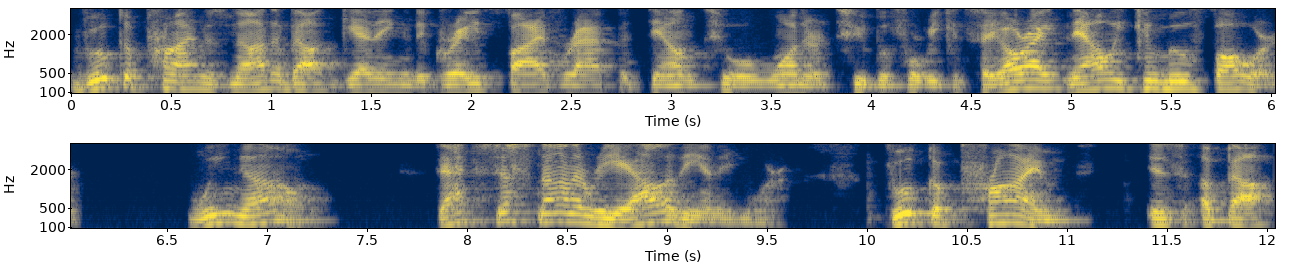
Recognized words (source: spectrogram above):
VUCA Prime is not about getting the grade five rapid down to a one or two before we can say, all right, now we can move forward. We know that's just not a reality anymore. VUCA Prime is about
